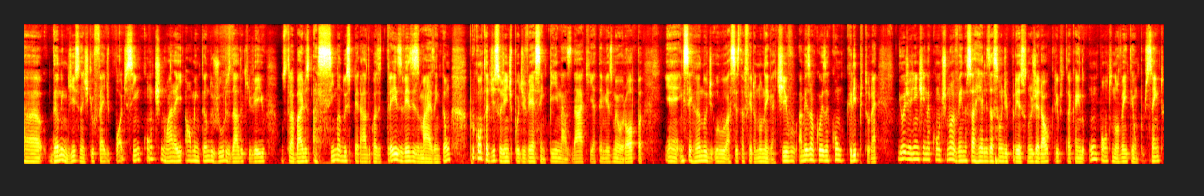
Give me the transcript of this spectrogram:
Uh, dando indício né, de que o Fed pode sim continuar aí aumentando juros, dado que veio os trabalhos acima do esperado, quase três vezes mais. Né? Então, por conta disso, a gente pôde ver S&P, Nasdaq e até mesmo a Europa é, encerrando a sexta-feira no negativo. A mesma coisa com cripto, né? E hoje a gente ainda continua vendo essa realização de preço. No geral, o cripto está caindo 1,91%.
